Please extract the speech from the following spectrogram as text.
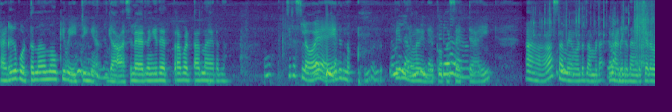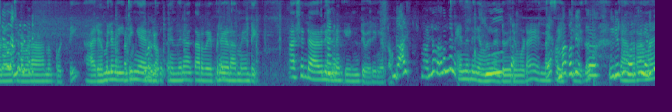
കടുക് പൊട്ടുന്നത് നോക്കി വെയിറ്റിങ്ങാണ് ഗ്യാസിലായിരുന്നെങ്കിൽ ഇത് എത്ര പെട്ടെന്നായിരുന്നു. ഇച്ചിരി സ്ലോ ആയിരുന്നു. പിന്നെ ഞങ്ങൾ ഇടിയപ്പം സെറ്റായി ആ ആ സമയം കൊണ്ട് നമ്മുടെ കടുക് തണ്ട് ചിലവിടാ ചിലവിടാന്ന് പൊട്ടി. ആരോമിൽ വെയിറ്റിംഗ് ആയിരുന്നു. എന്തിനാ കറിവേപ്പില ഇടാൻ വേണ്ടി? ആശൻ രാവിലെ ഇതിനൊക്കെ എണ്ണിട്ട് വരും കേട്ടോ. എന്നിട്ട് ഞങ്ങൾ രണ്ടുപേരും കൂടെ എല്ലാം സെറ്റ് ചെയ്തു. ക്യാമറാമാൻ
